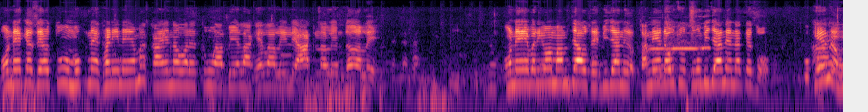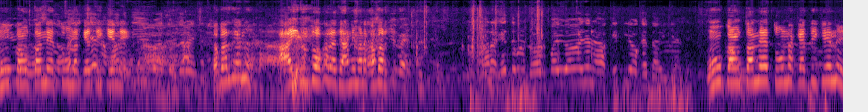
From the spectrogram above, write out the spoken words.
કોને કે છે તું મૂકને ખણીને એમાં કાંઈ ન વરે તું આ બે લાખ હેલા લઈ લે આઠ ન લે ને દહ લે ઓને વળી ઓમ સમજાવશે? બીજાને તને દઉં છું તું બીજાને ન કહેતો. કે ને હું કહું તને તું ન કહેતી કે ને ખબર છે ને? આ ઈ ધંધો કરે છે આની મને ખબર છે. હું કહું તને તું ન કહેતી કે ને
